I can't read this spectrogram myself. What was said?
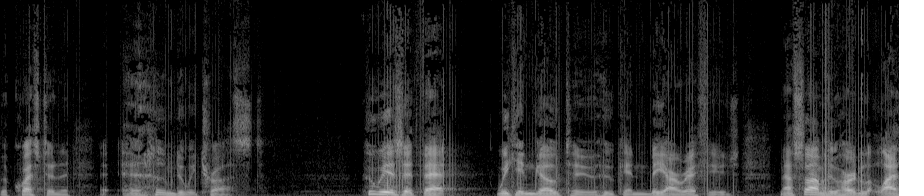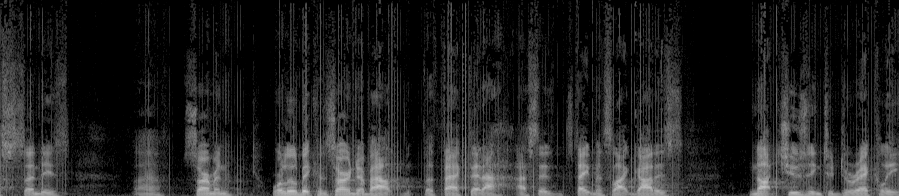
the question whom do we trust? Who is it that we can go to who can be our refuge? Now, some who heard last Sunday's uh, sermon were a little bit concerned about the fact that I, I said statements like God is not choosing to directly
